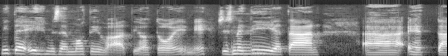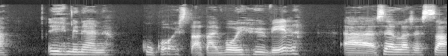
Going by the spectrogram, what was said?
miten ihmisen motivaatio toimii. Siis me mm. tiedetään, ää, että ihminen kukoistaa tai voi hyvin ää, sellaisessa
